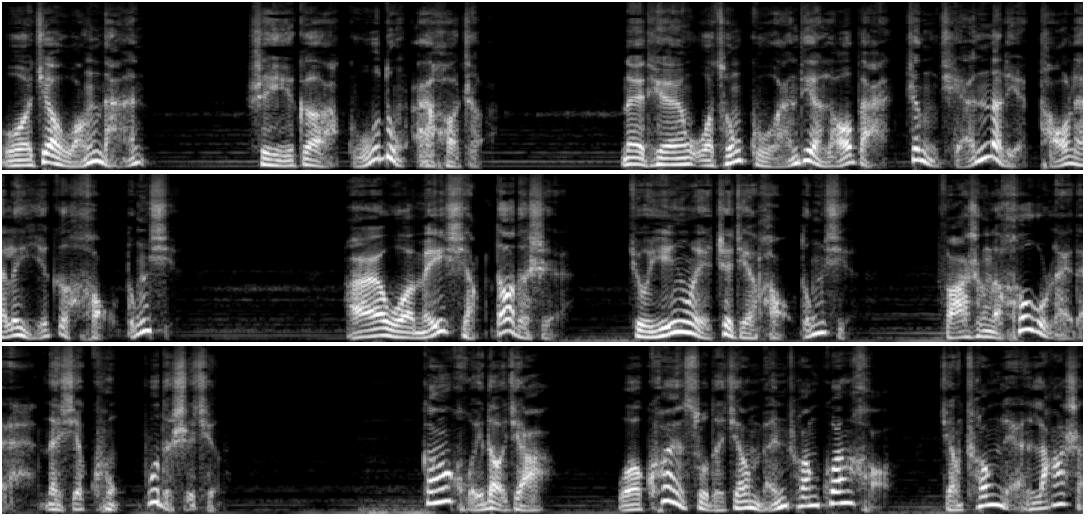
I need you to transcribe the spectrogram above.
我叫王楠，是一个古董爱好者。那天我从古玩店老板挣钱那里淘来了一个好东西，而我没想到的是，就因为这件好东西，发生了后来的那些恐怖的事情。刚回到家，我快速的将门窗关好，将窗帘拉上，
